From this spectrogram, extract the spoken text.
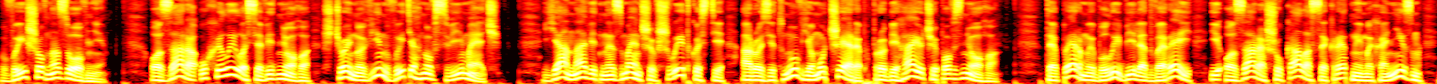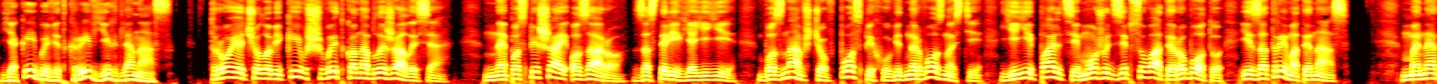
вийшов назовні. Озара ухилилася від нього, щойно він витягнув свій меч. Я навіть не зменшив швидкості, а розітнув йому череп, пробігаючи повз нього. Тепер ми були біля дверей, і Озара шукала секретний механізм, який би відкрив їх для нас. Троє чоловіків швидко наближалися. Не поспішай, Озаро, застеріг я її, бо знав, що в поспіху від нервозності її пальці можуть зіпсувати роботу і затримати нас. Мене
